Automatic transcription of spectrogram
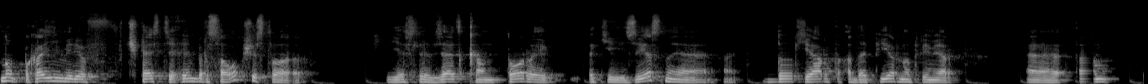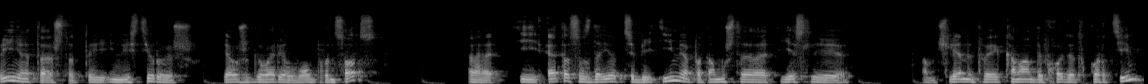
ну, по крайней мере, в части Эмбер сообщества, если взять конторы такие известные, Dockyard, Adapir, например, э, там принято, что ты инвестируешь, я уже говорил, в open source, э, и это создает тебе имя, потому что если там, члены твоей команды входят в core team,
